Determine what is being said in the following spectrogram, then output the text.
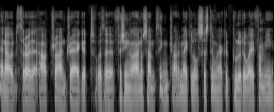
and I would throw that out, try and drag it with a fishing line or something, try to make a little system where I could pull it away from me,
